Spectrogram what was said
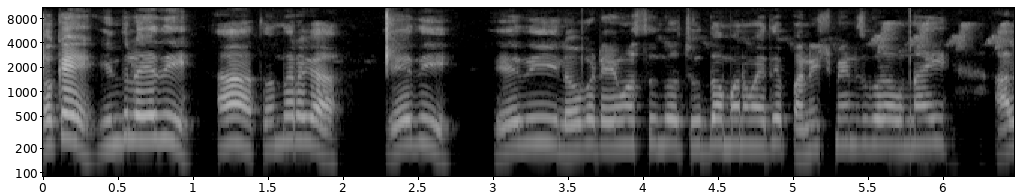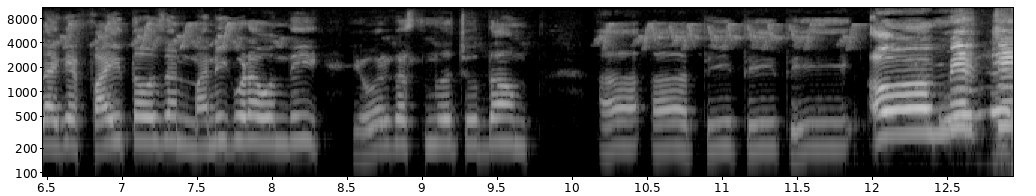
ఓకే ఇందులో ఏది? తొందరగా. ఏది? ఏది? లోపల ఏమొస్తుందో చూద్దాం మనం అయితే పనిష్మెంట్స్ కూడా ఉన్నాయి. అలాగే ఫైవ్ థౌజండ్ మనీ కూడా ఉంది. ఎవరికి వస్తుందో చూద్దాం. ఆ, ఆ, తీ తీ తీ. ఓ మిర్చి!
